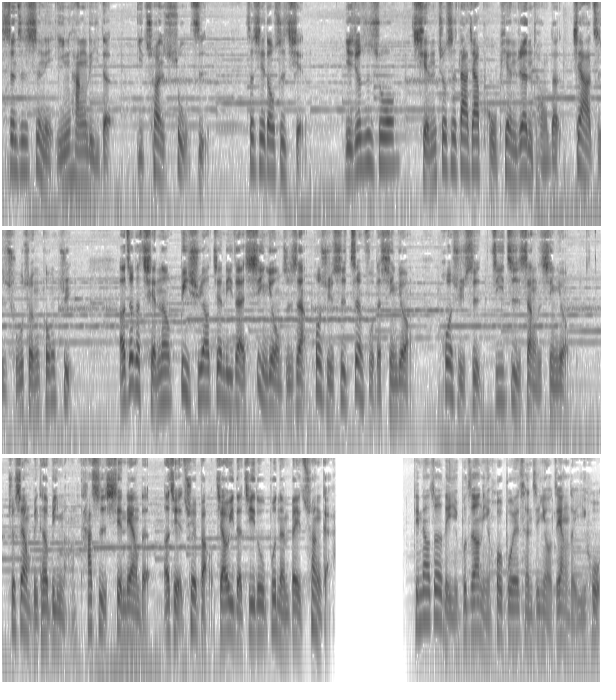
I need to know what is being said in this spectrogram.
甚至是你银行里的一串数字，这些都是钱。也就是说，钱就是大家普遍认同的价值储存工具，而这个钱呢，必须要建立在信用之上，或许是政府的信用，或许是机制上的信用。就像比特币嘛，它是限量的，而且确保交易的记录不能被篡改。听到这里，不知道你会不会曾经有这样的疑惑，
